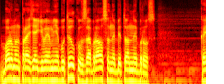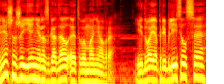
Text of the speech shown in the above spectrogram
Борман, протягивая мне бутылку, взобрался на бетонный брус. Конечно же, я не разгадал этого маневра. Едва я приблизился...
